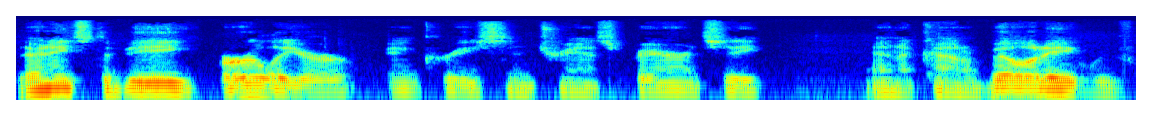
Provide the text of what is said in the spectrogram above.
There needs to be earlier increase in transparency and accountability. We've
